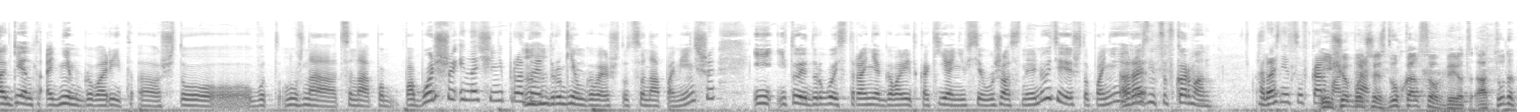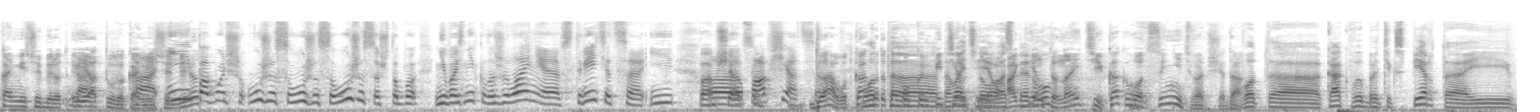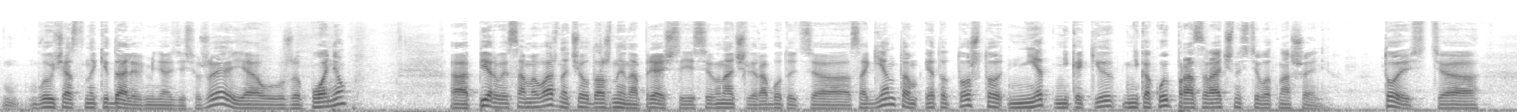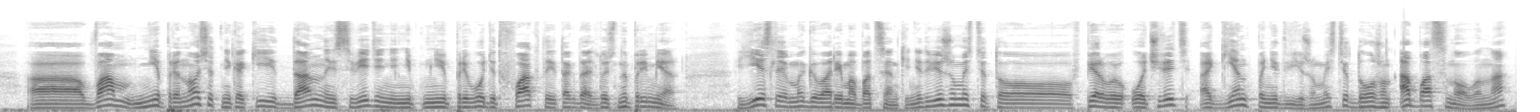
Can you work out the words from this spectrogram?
агент одним говорит, э, что вот нужна цена по- побольше, иначе не продать, Мгм. другим говорит, что цена поменьше, и, и той, и другой стороне говорит, какие они все ужасные люди, чтобы они... А разницу в карман. Разницу в карман. Еще да. больше с двух концов берет. Оттуда комиссию берет и Да. оттуда А, комиссию и берет. побольше ужаса, ужаса, ужаса, чтобы не возникло желания встретиться и Пообщаться. э, пообщаться. Да, вот как Вот, вот, такого э, компетентного агента прерву. найти? Как его оценить вообще, да? Вот э, как выбрать эксперта, и вы сейчас накидали в меня здесь уже, я уже понял. А, Первое, самое важное, чего должны напрячься, если вы начали работать э, с агентом, это то, что нет никаких, никакой прозрачности в отношениях. То есть а, вам не приносят никакие данные, сведения, не, не приводят факты и так далее. То есть, например, если мы говорим об оценке недвижимости, то в первую очередь агент по недвижимости должен обоснованно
